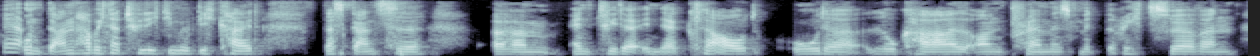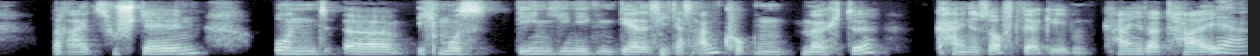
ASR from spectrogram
Ja. Und dann habe ich natürlich die Möglichkeit, das Ganze ähm, entweder in der Cloud oder lokal on-premise mit Berichtsservern bereitzustellen. Und äh, ich muss denjenigen, der sich das angucken möchte, keine Software geben, keine Datei, ja.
